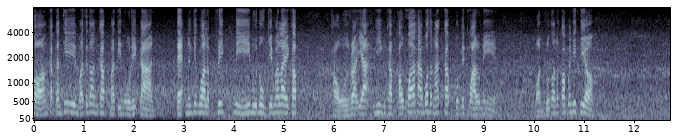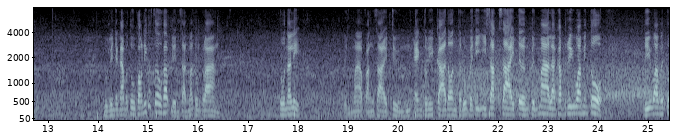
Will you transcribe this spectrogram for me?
ของกัปตันทีมอาร์เซนอลครับมาตินโอริกาดแตะหนึ่งจังหวะแล้วพลิกหนีบูโนเกมอะไรครับ เขาระยะยิงครับเขาคว้าคางบอสนัทครับกดด้วยขวาลูกนี้บอลรุดออกนกกรอบไปนิดเดียวลูกเล่นจากกาประตูของนิโคลเซลครับเหรียญสันมาตรงกลางตูนาลิขึ้นมาฝั่งซ้ายถึงแองโทนีกาดอนทะลุไปที่อีซักซายเติมขึ้นมาแล้วครับรีวาเมนโตรีวาเมนโต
